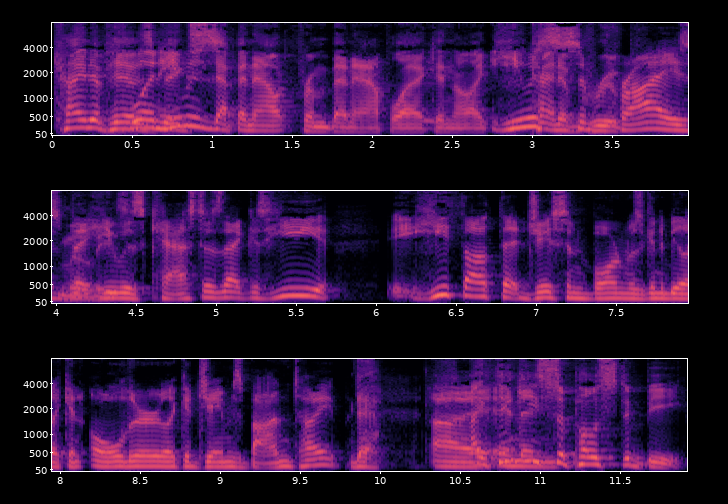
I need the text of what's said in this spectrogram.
kind of his Well, he big was- stepping out from Ben Affleck and like he was kind of surprised that he was cast as that because he he thought that Jason Bourne was going to be like an older, like a James Bond type. Yeah, Uh, I think then- he's supposed to be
